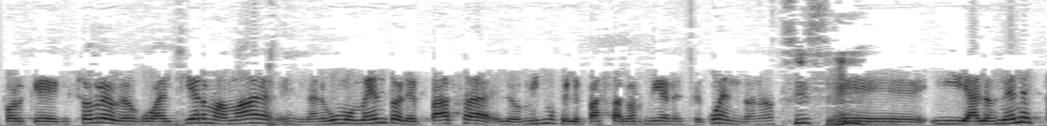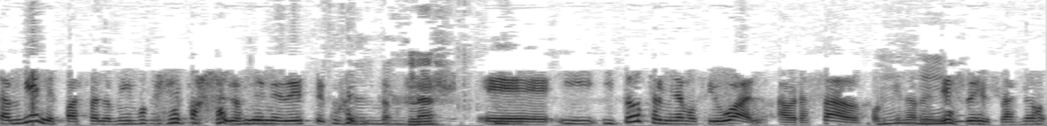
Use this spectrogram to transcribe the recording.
Porque yo creo que cualquier mamá en algún momento le pasa lo mismo que le pasa a la hormiga en ese cuento, ¿no? Sí, sí. Eh, y a los nenes también les pasa lo mismo que le pasa a los nenes de este cuento. Claro. Eh, y, y todos terminamos igual, abrazados, porque la realidad es esa, ¿no?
